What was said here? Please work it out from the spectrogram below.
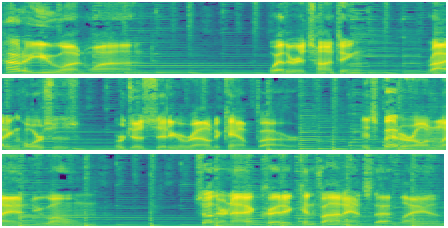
How do you unwind? Whether it's hunting, riding horses, or just sitting around a campfire. it's better on land you own. Southern Ag Credit can finance that land.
